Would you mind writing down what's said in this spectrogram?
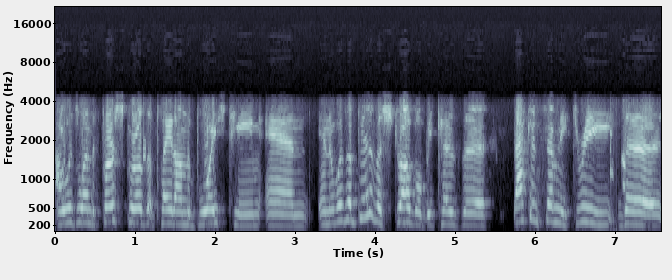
I was one of the first girls that played on the boys team, and and it was a bit of a struggle because the back in '73, the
